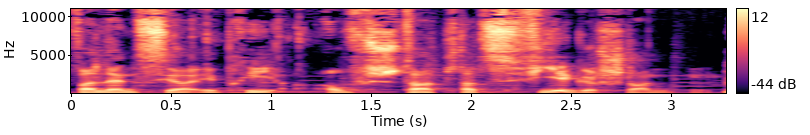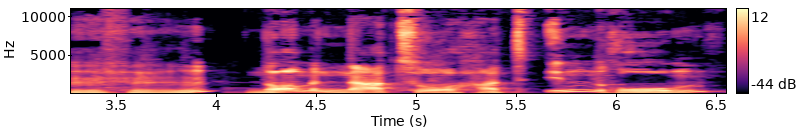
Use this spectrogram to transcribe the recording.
Valencia EPRI auf Startplatz 4 gestanden. Norman Nato hat in Rom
